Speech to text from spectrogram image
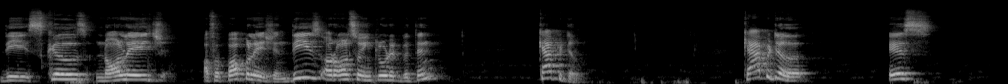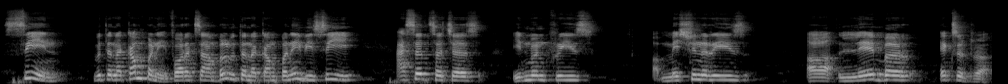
the skills, knowledge of a population, these are also included within capital. Capital is seen within a company. For example, within a company, we see assets such as inventories, uh, machineries, uh, labor, etc.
